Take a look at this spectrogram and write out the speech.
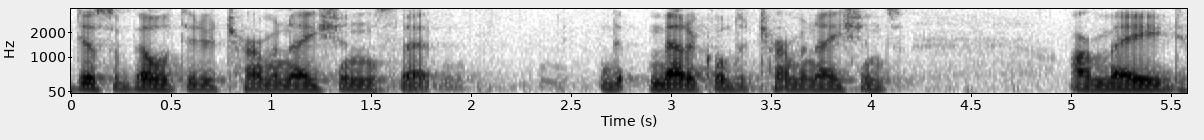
disability determinations, that medical determinations are made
